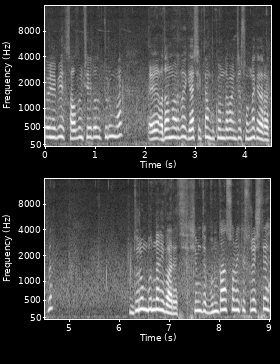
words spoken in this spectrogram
Öyle bir sallım çayırlık durum var. Ee, adamlar da gerçekten bu konuda bence sonuna kadar haklı. Durum bundan ibaret. Şimdi bundan sonraki süreçte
